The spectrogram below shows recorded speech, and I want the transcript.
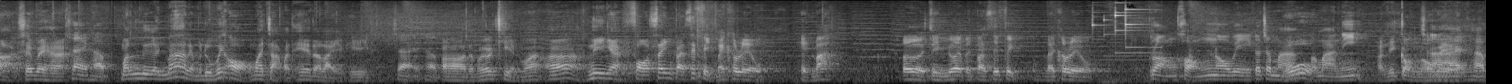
ลากใช่ไหมฮะใช่ครับมันเลือนมากเลยมันดูไม่ออกมาจากประเทศอะไรพี่ใช่ครับ อ่าแต่มันก็เขียนว่าอ่านี่ไง f o r s e n Pacific Mackerel เห็นปะเออจริงด้วยเป็น Pacific Mackerel กล่องของนอร์เวย์ก็จะมาโอ้ ประมาณนี้ อันนี้กล่องนอร์เวย์ใช่ครับ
